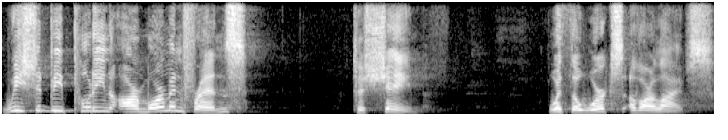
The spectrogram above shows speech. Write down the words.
we should be putting our Mormon friends to shame with the works of our lives.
